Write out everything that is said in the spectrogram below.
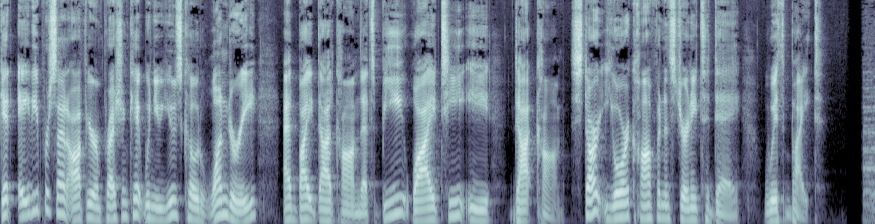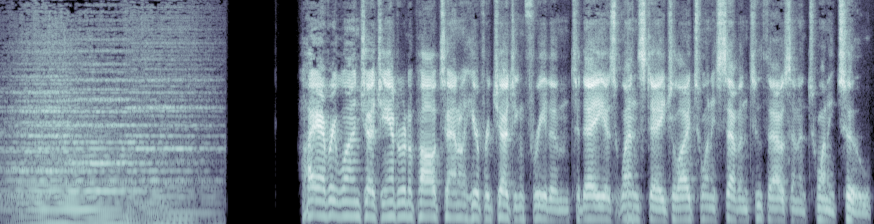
Get 80% off your impression kit when you use code WONDERY at Byte.com. That's B-Y-T-E dot com. Start your confidence journey today with Byte. Hi, everyone. Judge Andrew Napolitano here for Judging Freedom. Today is Wednesday, July 27, 2022.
